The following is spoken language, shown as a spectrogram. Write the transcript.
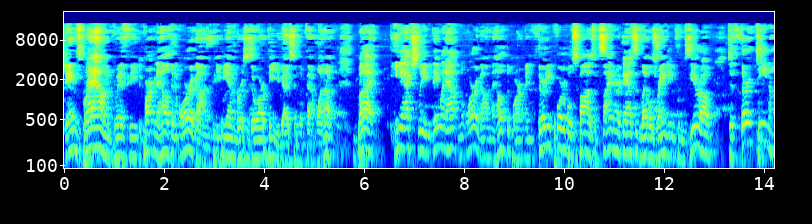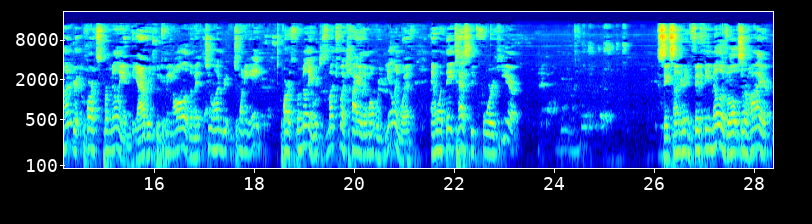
James Brown with the Department of Health in Oregon, PPM versus ORP. You guys can look that one up. But he actually, they went out in Oregon, the health department, 30 portable spas with cyanuric acid levels ranging from zero to 1,300 parts per million. The average between all of them at 228 parts per million, which is much, much higher than what we're dealing with. And what they tested for here, 650 millivolts or higher,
